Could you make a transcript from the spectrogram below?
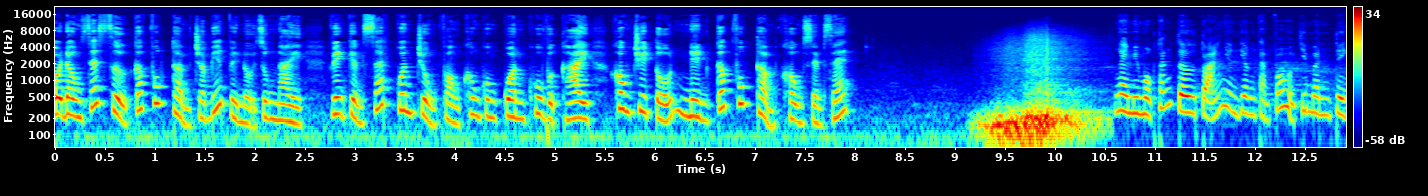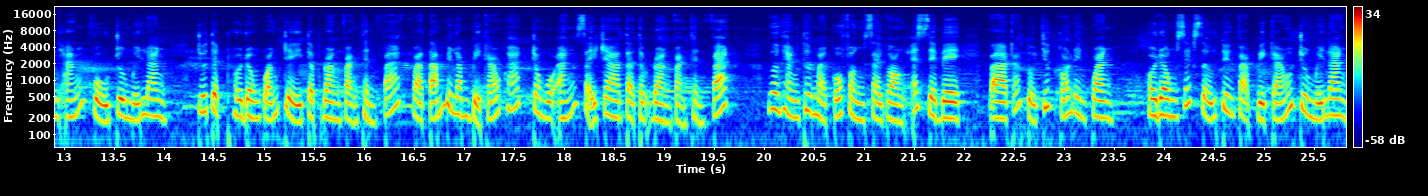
Hội đồng xét xử cấp phúc thẩm cho biết về nội dung này, Viện Kiểm sát Quân chủng Phòng không không quân khu vực 2 không truy tố nên cấp phúc thẩm không xem xét. Ngày 11 tháng 4, Tòa án Nhân dân Thành phố Hồ Chí Minh tuyên án vụ Trương Mỹ Lan, Chủ tịch Hội đồng Quản trị Tập đoàn Vạn Thịnh Phát và 85 bị cáo khác trong vụ án xảy ra tại Tập đoàn Vạn Thịnh Phát, Ngân hàng Thương mại Cổ phần Sài Gòn SCB và các tổ chức có liên quan. Hội đồng xét xử tuyên phạt bị cáo Trương Mỹ Lan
